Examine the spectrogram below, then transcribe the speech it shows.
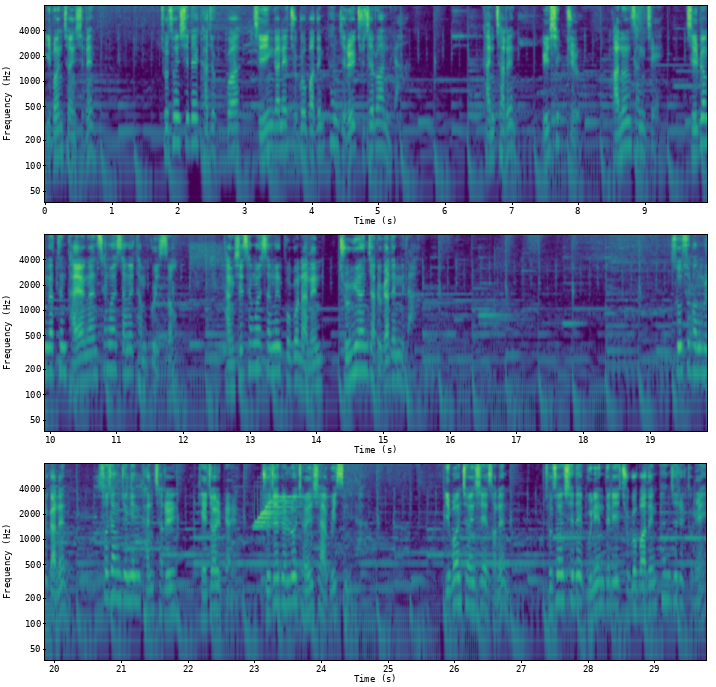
이번 전시는 조선시대 가족과 지인 간에 주고받은 편지를 주제로 합니다. 관찰은 의식주, 관혼상제, 질병 같은 다양한 생활상을 담고 있어 당시 생활상을 복원하는 중요한 자료가 됩니다. 소수박물관은 소장 중인 관찰을 계절별, 주제별로 전시하고 있습니다. 이번 전시에서는 조선시대 문인들이 주고받은 편지를 통해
